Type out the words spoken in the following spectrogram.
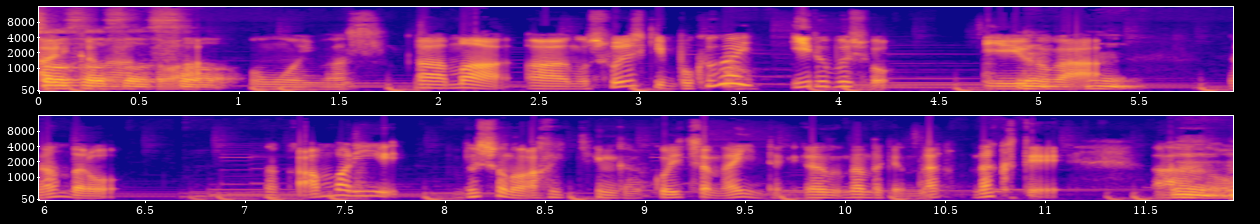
ありかなとは思います。あまあ、あの正直僕がいる部署っていうのが、なんだろう、なんかあんまり部署の案件がこいつじゃないんだけど、なんだけどななくて、あの、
